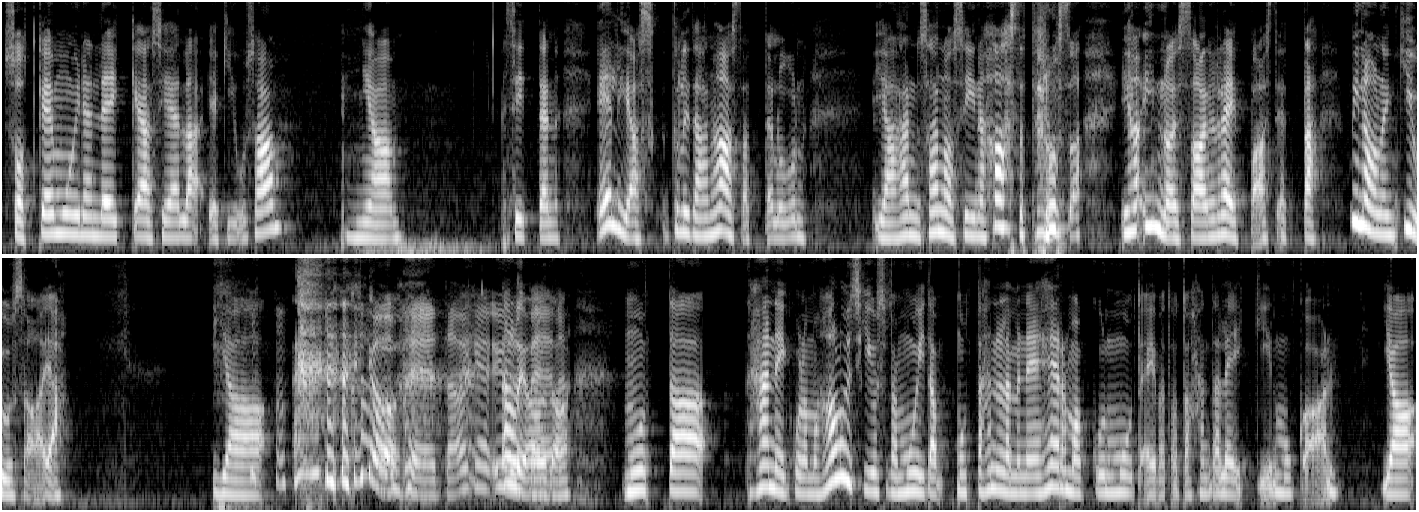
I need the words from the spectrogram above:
sotkee muiden leikkejä siellä ja kiusaa. Ja sitten Elias tuli tähän haastatteluun ja hän sanoi siinä haastattelussa ihan innoissaan ja reippaasti, että minä olen kiusaaja. Ja joo, oikein oli ylpeänä. outoa. Mutta hän ei kuulemma haluaisi kiusata muita, mutta hänellä menee hermo, kun muut eivät ota häntä leikkiin mukaan. Ja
